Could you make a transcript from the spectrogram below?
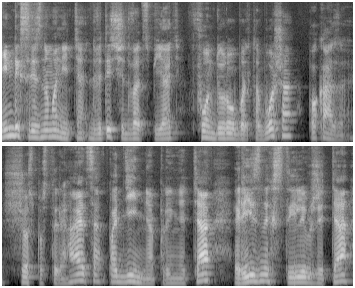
Індекс різноманіття 2025 фонду Роберта Боша показує, що спостерігається падіння прийняття різних стилів життя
